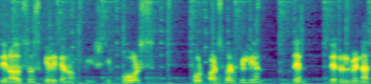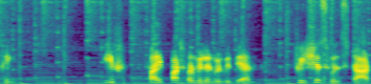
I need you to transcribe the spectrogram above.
then also skeleton of fish. If four four parts per billion then there will be nothing. If five parts per million will be there fishes will start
